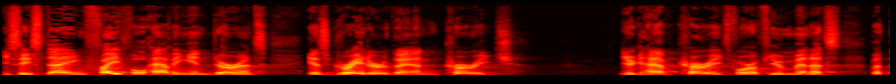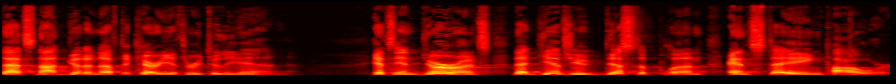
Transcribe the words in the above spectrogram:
You see, staying faithful, having endurance, is greater than courage. You can have courage for a few minutes, but that's not good enough to carry you through to the end. It's endurance that gives you discipline and staying power.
